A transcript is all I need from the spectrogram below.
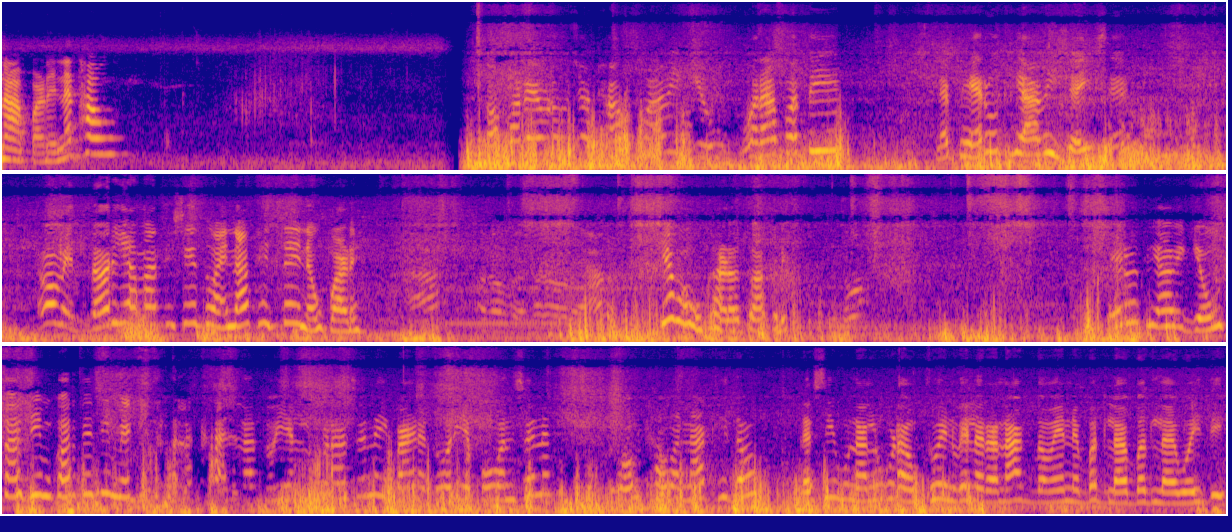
ના પડે ને ઠાવું તમારે એવડું જો ઠાવું આવી ગયું. વરાપતિ ને ભેરુંથી આવી જાય છે. અમે દરિયામાંથી સીધું નાખી જ દઈને ઉપાડે. કેવો ઉખાડો તો આખડી ભેરુંથી આવી ગયો. હું તો જીમ કરતી હતી. મેં કીધું પેલા ખાલના ધોઈએ લુગડા છે ને એ બાણે દોરીએ પવન છે ને તો ઉઠાવવા નાખી દઉં. ને સીવના લુગડા હું ધોઈને વેલારા નાખ દઉં એને બદલા બદલા હોય તી.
